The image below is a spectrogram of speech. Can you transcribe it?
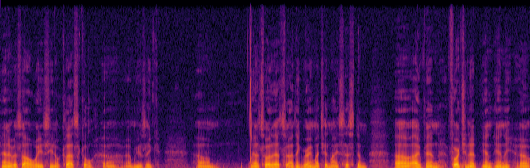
and it was always, you know, classical uh, uh music. Um, so that's, I think, very much in my system. Uh, I've been fortunate in, in the, uh,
